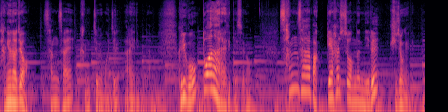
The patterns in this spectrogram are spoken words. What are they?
당연하죠. 상사의 강점이 뭔지를 알아야 됩니다. 그리고 또 하나 알아야 될 게 있어요. 상사밖에 할 수 없는 일을 규정해야 됩니다.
